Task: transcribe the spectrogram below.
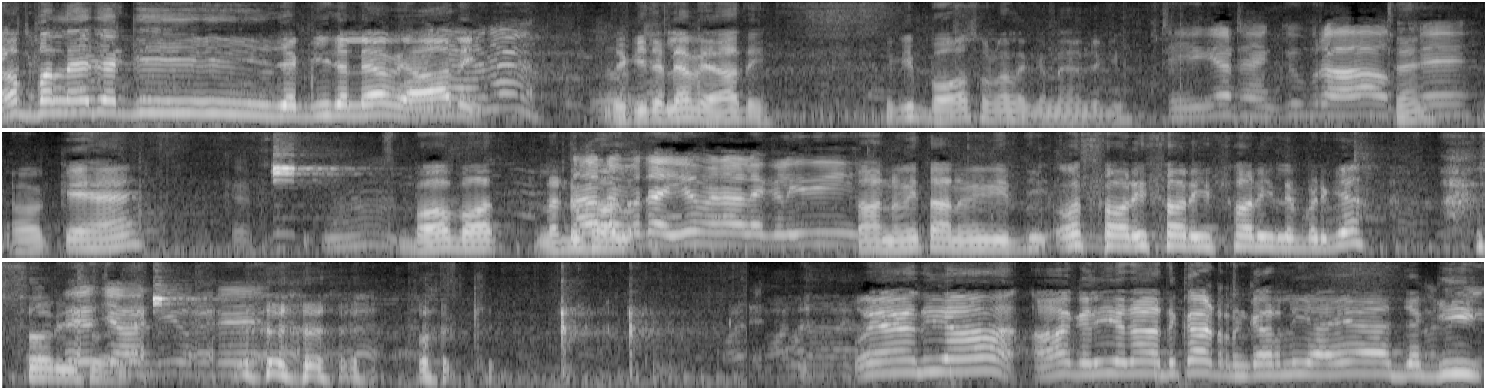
ਆ ਬੱਲੇ ਜੱਗੀ ਜੱਗੀ ਚੱਲਿਆ ਵਿਆਹ ਤੇ। ਜੱਗੀ ਚੱਲਿਆ ਵਿਆਹ ਤੇ। ਜੱਗੀ ਬਹੁਤ ਸੋਹਣਾ ਲੱਗਣਾ ਹੈ ਜੱਗੀ ਠੀਕ ਹੈ ਥੈਂਕ ਯੂ ਭਰਾ ਓਕੇ ਓਕੇ ਹੈ? ਬਹੁਤ ਬਹੁਤ ਲੱਡੂ ਖਾ ਤੁਹਾਨੂੰ। ਵਧਾਈ ਹੋਵੇ ਨਾਲ ਅਗਲੀ ਦੀ। ਤੁਹਾਨੂੰ ਵੀ ਤੁਹਾਨੂੰ ਵੀ ਵੀਰ ਜੀ। ਉਹ ਸੌਰੀ ਸੌਰੀ ਸੌਰੀ ਲਿਬੜ ਗਿਆ। ਸੌਰੀ ਸੌਰੀ ਓਕੇ ਓਏ ਆਂਦੀ ਆ ਆ ਗਲੀ ਇਹਦਾ ਉਦਘਾਟਨ ਕਰਨ ਲਈ ਆਏ ਆ ਜੱਗੀ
